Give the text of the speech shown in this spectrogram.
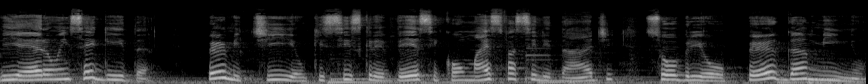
vieram em seguida. Permitiam que se escrevesse com mais facilidade sobre o pergaminho,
